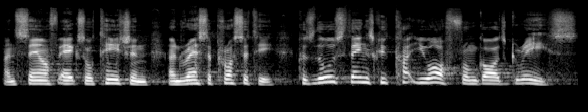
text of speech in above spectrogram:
and self exaltation and reciprocity, because those things could cut you off from God's grace.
